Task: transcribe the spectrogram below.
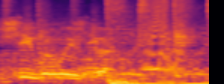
and see what we've got.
